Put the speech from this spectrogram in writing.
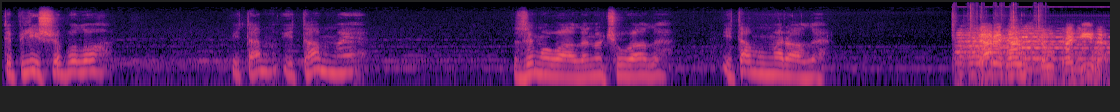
тепліше було. І там, і там ми зимували, ночували, і там вмирали. Вся радянська Україна,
